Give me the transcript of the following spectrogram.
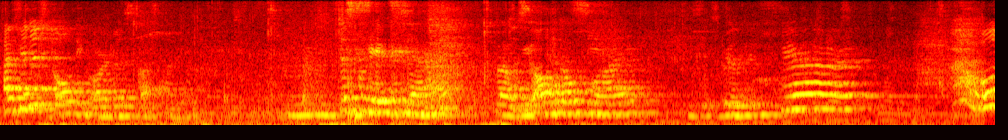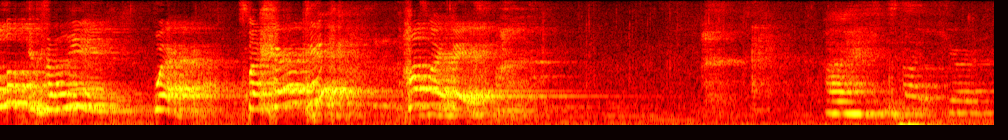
I finished all the orders last night. Just in case, yeah. But we all know why. It's really fair. Oh look, it's Ali. Where? Is my hair okay? How's my face? Ah, he's not here,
